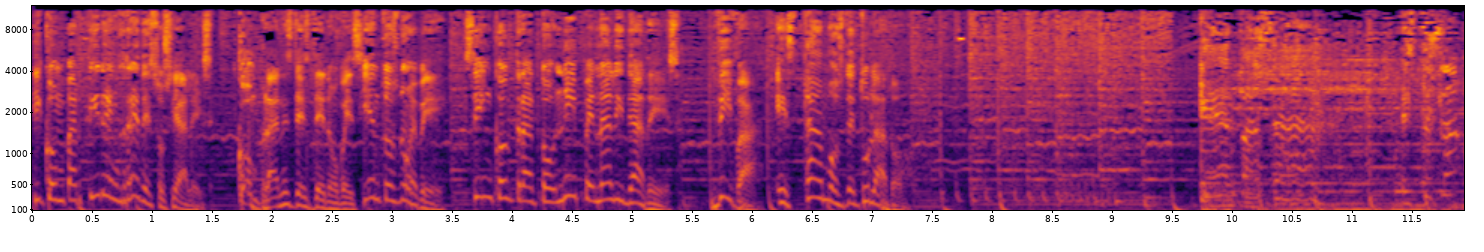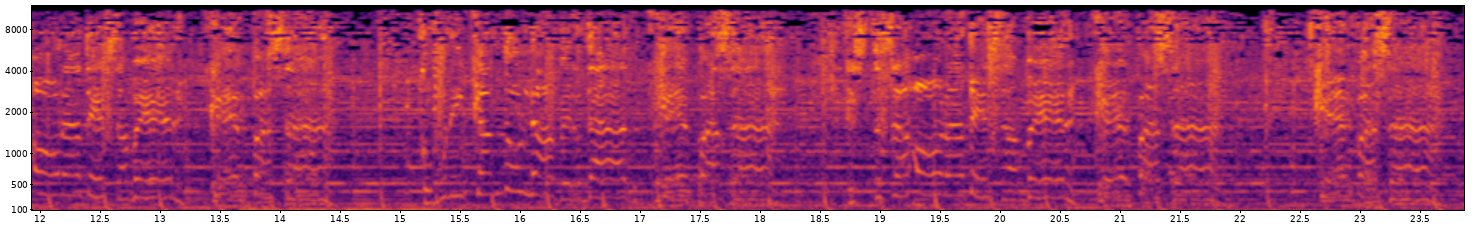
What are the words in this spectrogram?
y compartir en redes sociales. Con planes desde 909, sin contrato ni penalidades. Viva, estamos de tu lado. ¿Qué pasa? Esta es la hora de saber qué pasa. Comunicando la verdad, ¿qué pasa? Esta es la hora de pasa. ¿Qué pasa?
